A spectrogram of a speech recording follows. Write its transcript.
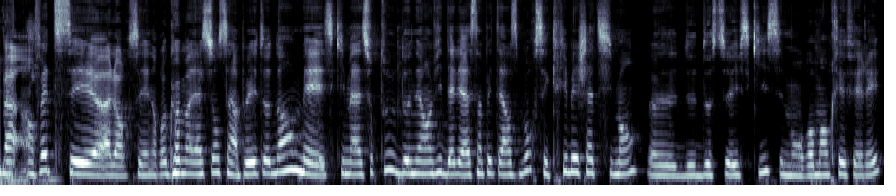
bah, en fait, c'est alors c'est une recommandation, c'est un peu étonnant, mais ce qui m'a surtout donné envie d'aller à Saint-Pétersbourg, c'est Crime et Châtiment euh, de Dostoïevski, c'est mon roman préféré.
